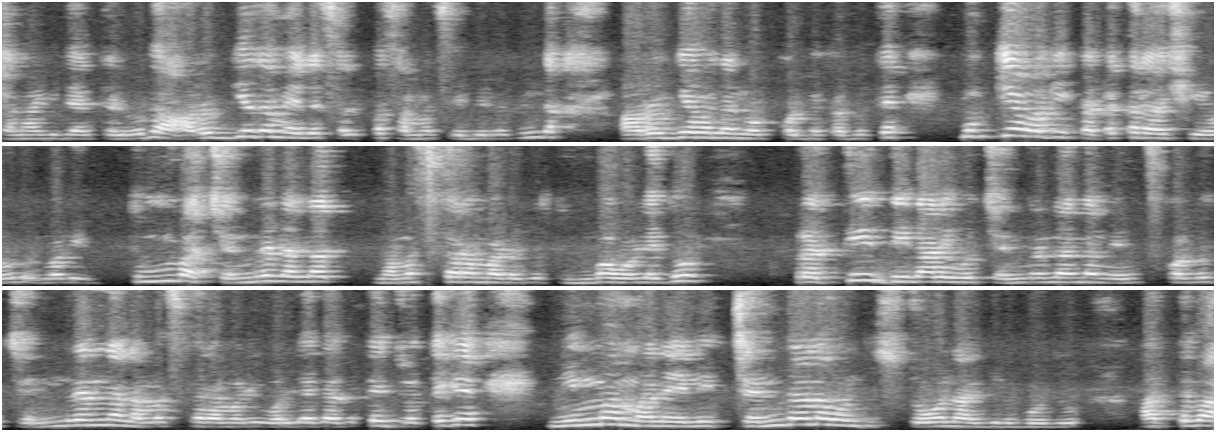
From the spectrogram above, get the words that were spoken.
ಚೆನ್ನಾಗಿದೆ ಅಂತ ಹೇಳ್ಬೋದು. ಆರೋಗ್ಯದ ಮೇಲೆ ಸ್ವಲ್ಪ ಸಮಸ್ಯೆ ಇರೋದ್ರಿಂದ ಆರೋಗ್ಯವನ್ನ ನೋಡ್ಕೊಳ್ಬೇಕಾಗುತ್ತೆ. ಮುಖ್ಯವಾಗಿ ಕಟಕ ರಾಶಿಯವರು ನೋಡಿ, ತುಂಬಾ ಚಂದ್ರನನ್ನ ನಮಸ್ಕಾರ ಮಾಡೋದು ತುಂಬಾ ಒಳ್ಳೇದು. ಪ್ರತಿ ದಿನ ನೀವು ಚಂದ್ರನನ್ನ ನೆನೆಸ್ಕೊಂಡು ಚಂದ್ರನ್ನ ನಮಸ್ಕಾರ ಮಾಡಿ ಒಳ್ಳೇದಾಗುತ್ತೆ. ಜೊತೆಗೆ ನಿಮ್ಮ ಮನೆಯಲ್ಲಿ ಚಂದ್ರನ ಒಂದು ಸ್ಟೋನ್ ಆಗಿರ್ಬೋದು, ಅಥವಾ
